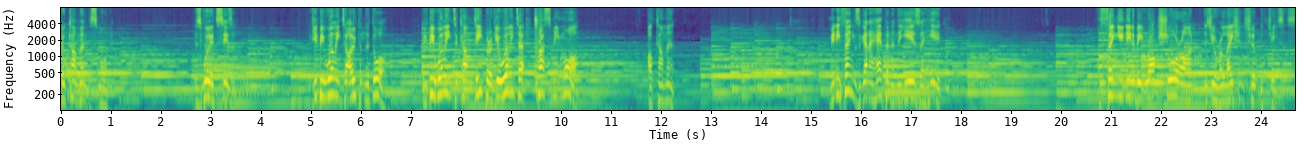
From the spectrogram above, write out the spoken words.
He'll come in this morning. His word says it. If you'd be willing to open the door, if you'd be willing to come deeper, if you're willing to trust me more, I'll come in. Many things are going to happen in the years ahead. The thing you need to be rock sure on is your relationship with Jesus.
